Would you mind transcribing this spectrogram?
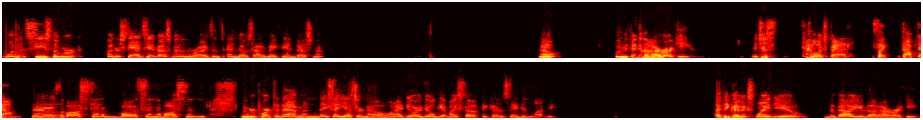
one that sees the work, understands the investment in horizons, and knows how to make the investment. Now, when we think of the hierarchy, it just kind of looks bad. It's like top down. There's a boss and a boss and a boss, and we report to them and they say yes or no. And I do or don't get my stuff because they didn't let me. I think I've explained to you the value of that hierarchy.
